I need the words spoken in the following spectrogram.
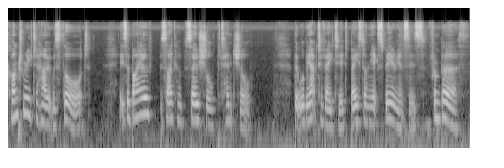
Contrary to how it was thought, it's a biopsychosocial potential that will be activated based on the experiences from birth.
